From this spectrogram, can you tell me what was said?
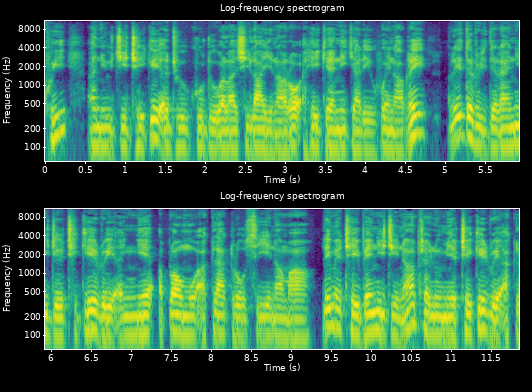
ခွိအန်ယူဂျီထေကေအထူခုဒူဝလာရှိလာရင်တော့ဟေကဲနီကြရီဝဲနာဗရေ အလေးတရီတရန်နီဒီထေကေရီအငေအပလော့မူအကလကလိုစီနာမှာလိမထေဘဲနီဒီနာဖရလူမီထေကေရီအကလ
